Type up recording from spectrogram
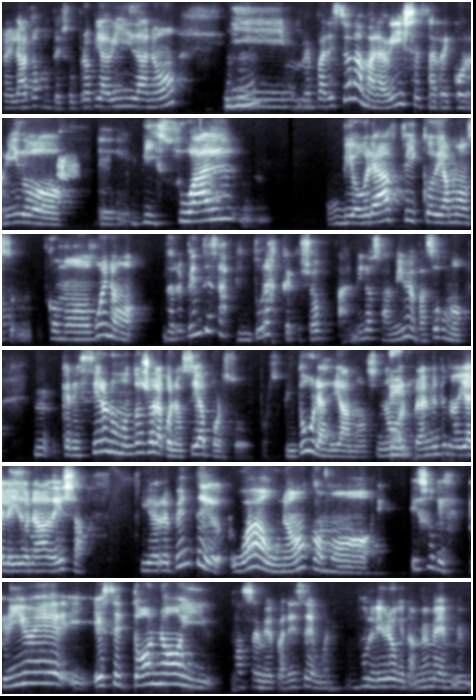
relatos de su propia vida, ¿no? Y me pareció una maravilla ese recorrido eh, visual, biográfico, digamos, como, bueno, de repente esas pinturas que yo, al menos a mí me pasó como, mm, crecieron un montón, yo la conocía por, sus pinturas, digamos, no, realmente no había leído nada de ella. Y de repente, wow, ¿no? Como eso que escribe, y ese tono, y no sé, me parece, bueno, un libro que también me, me,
